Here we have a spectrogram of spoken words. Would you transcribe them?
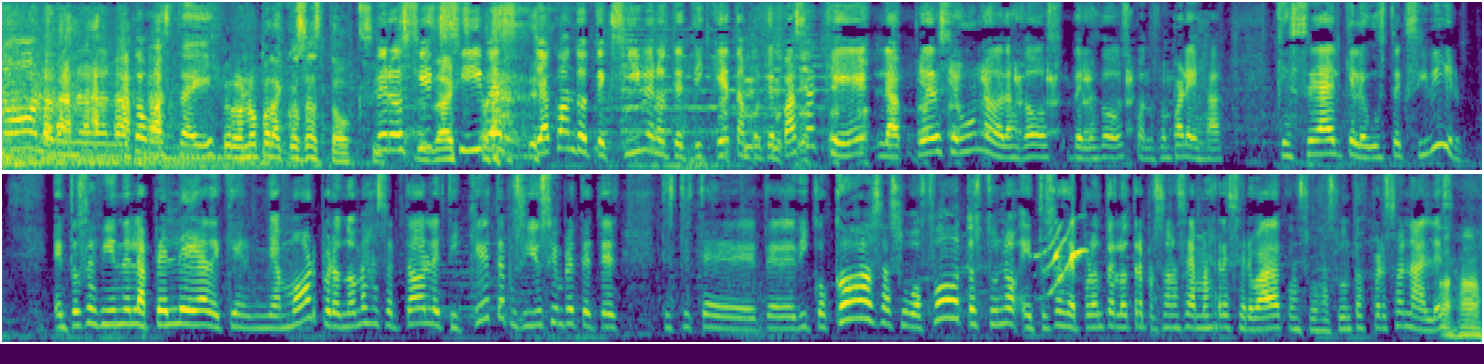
No, no, no, no, no, no, ¿cómo hasta ahí? Pero no para cosas tóxicas. Pero sí Exacto. exhibes, ya cuando te exhiben o te etiquetan, porque pasa que la, puede ser uno de las dos, de los dos, cuando son pareja, que sea el que le gusta exhibir. Entonces viene la pelea de que, mi amor, pero no me has aceptado la etiqueta, pues si yo siempre te, te, te, te- te- te dedico cosas, subo fotos, tú no. Entonces de pronto la otra persona sea más reservada con sus asuntos personales Ajá.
